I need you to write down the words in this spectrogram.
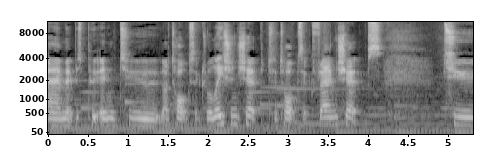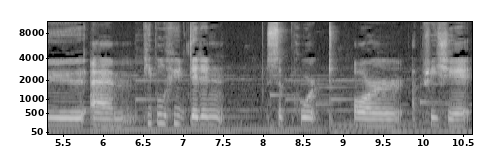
Um it was put into a toxic relationship to toxic friendships to um people who didn't support or appreciate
